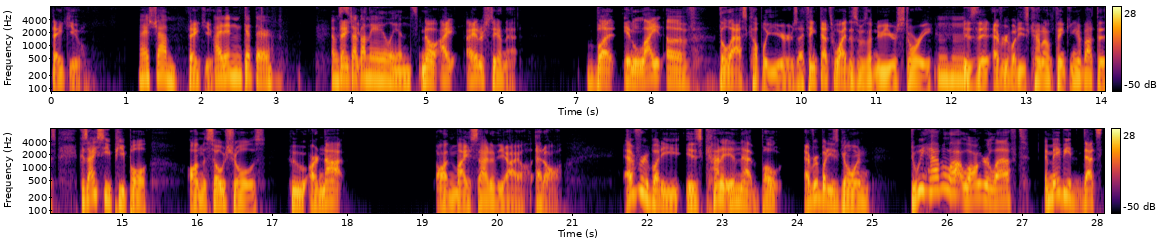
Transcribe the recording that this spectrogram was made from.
Thank you. Nice job. Thank you. I didn't get there. I was Thank stuck you. on the aliens. No, I, I understand that. But in light of the last couple years, I think that's why this was a New Year's story, Mhm. is that everybody's kind of thinking about this. Because I see people on the socials who are not on my side of the aisle at all. Everybody is kind of in that boat. Everybody's going, do we have a lot longer left? And maybe that's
